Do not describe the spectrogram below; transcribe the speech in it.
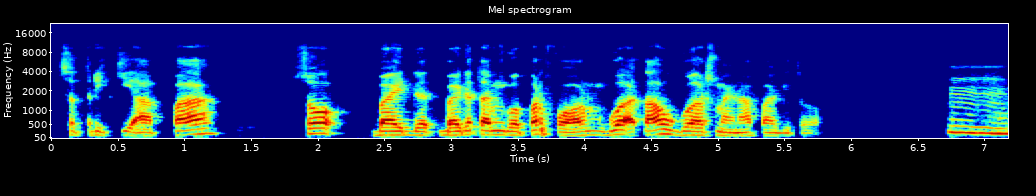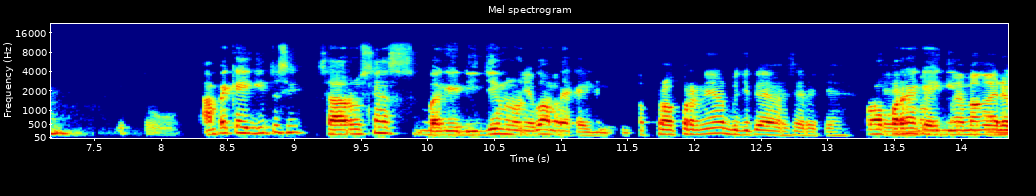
setriki apa so by the by the time gue perform gue tahu gue harus main apa gitu loh Hmm. gitu sampai kayak gitu sih seharusnya sebagai DJ menurut Iya, gue sampai kayak gitu Propernya begitu ya harusnya Rick ya. Propernya Kayak kayak emang- gitu. Memang ada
